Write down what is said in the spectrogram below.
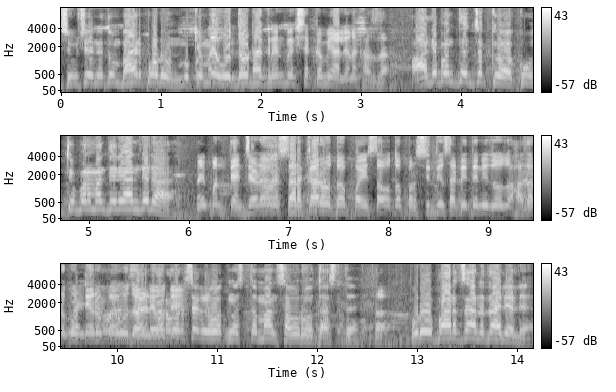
शिवसेनेतून बाहेर पडून ते मुख्यमंत्री उद्धव ठाकरेंपेक्षा कमी आले ना खासदार. आले पण त्यांचं क- कुवते प्रमाण त्यांनी आणले ना. नाही पण त्यांच्याकडे सरकार होतं पैसा होता प्रसिद्धीसाठी त्यांनी जो हजार कोटी रुपये उधळले होते. सरकारवर सगळं होत नसतं माणसावर होत हा. असतं पूर्वपार चालत आलेलं.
